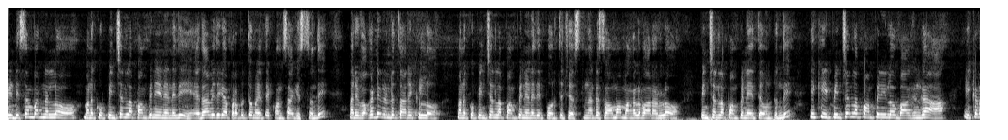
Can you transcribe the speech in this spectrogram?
ఈ డిసెంబర్ నెలలో మనకు పింఛన్ల పంపిణీ అనేది యథావిధిగా ప్రభుత్వం అయితే కొనసాగిస్తుంది. మరి ఒకటి రెండు తారీఖుల్లో మనకు పింఛన్ల పంపిణీ అనేది పూర్తి చేస్తుంది. అంటే సోమ మంగళవారాల్లో పింఛన్ల పంపిణీ అయితే ఉంటుంది. ఇక ఈ పింఛన్ల పంపిణీలో భాగంగా ఇక్కడ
